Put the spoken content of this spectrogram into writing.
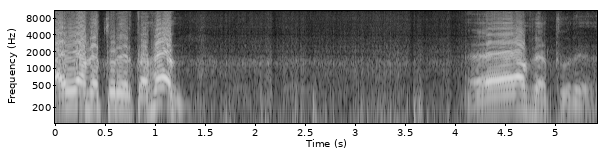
Aí, aventureiro, tá vendo? É, aventureiro.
